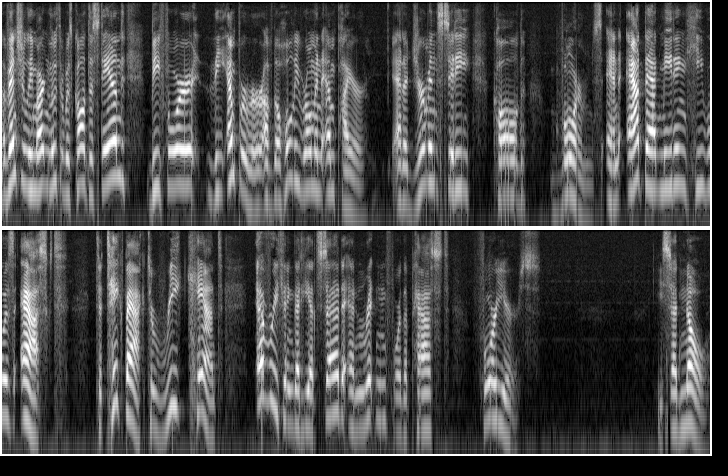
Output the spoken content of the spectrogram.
Eventually, Martin Luther was called to stand before the emperor of the Holy Roman Empire at a German city called Worms. And at that meeting, he was asked to take back, to recant everything that he had said and written for the past four years. He said no.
